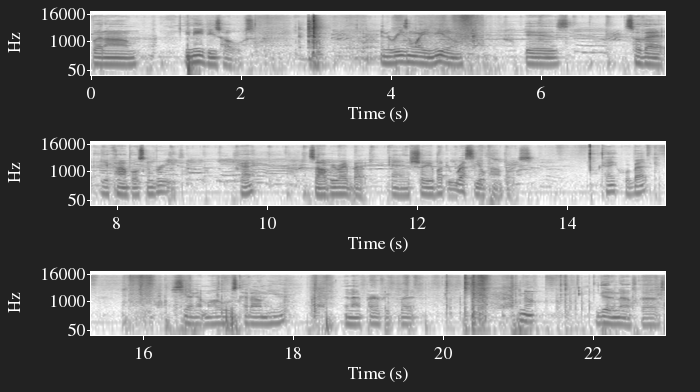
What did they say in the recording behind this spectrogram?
But um, you need these holes. And the reason why you need them is so that your compost can breathe, okay? So I'll be right back and show you about the rest of your compost. Okay, we're back. See, I got my holes cut out in here. They're not perfect, but you know, good enough, guys.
